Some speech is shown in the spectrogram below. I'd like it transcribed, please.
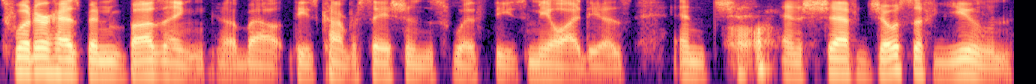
Twitter has been buzzing about these conversations with these meal ideas, and ch- and Chef Joseph Yoon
